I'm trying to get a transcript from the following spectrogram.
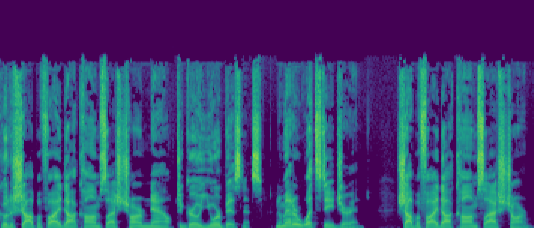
Go to shopify.com slash charm now to grow your business, no matter what stage you're in. Shopify.com slash charm.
